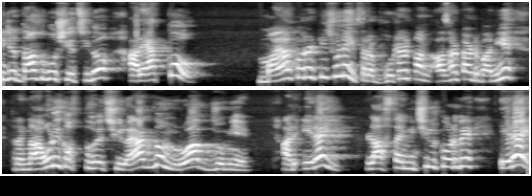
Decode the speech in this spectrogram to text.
নিজের দাঁত বসিয়েছিল। আর এত মায়া করার কিছু নেই, তারা ভোটার কার্ড, আধার কার্ড বানিয়ে তারা নাগরিকত্ব হয়েছিল, একদম রোয়াব জমিয়ে। আর এরাই রাস্তায় মিছিল করবে, এরাই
